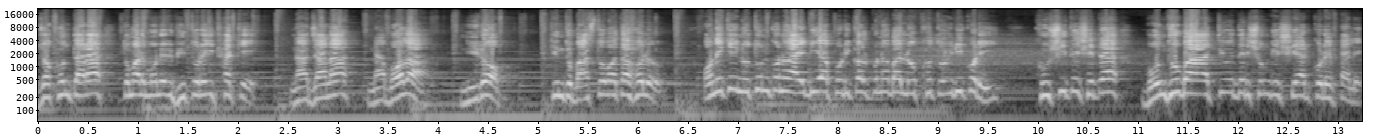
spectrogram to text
যখন তারা তোমার মনের ভিতরেই থাকে। না জানা, না বলা, নীরব। কিন্তু বাস্তবতা হলো অনেকেই নতুন কোনো আইডিয়া পরিকল্পনা বা লক্ষ্য তৈরি করেই খুশিতে সেটা বন্ধু বা আত্মীয়দের সঙ্গে শেয়ার করে ফেলে।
